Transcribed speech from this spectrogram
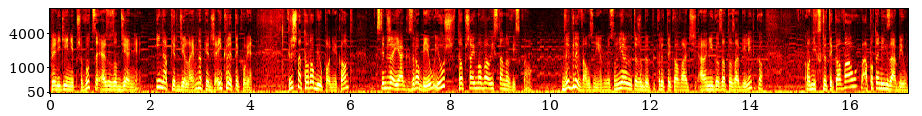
religijni przywódcy, a Jezus oddzielnie. I napierdziela im, napierdziela i krytykuje. Kryszna to robił poniekąd, z tym, że jak zrobił już, to przejmował ich stanowisko. Wygrywał z nimi, po prostu nie robił to, żeby krytykować, a oni go za to zabili, tylko on ich skrytykował, a potem ich zabił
